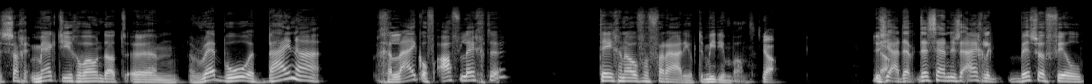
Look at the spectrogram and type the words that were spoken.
zag, merkte je gewoon dat ehm, Red Bull het bijna gelijk of aflegde tegenover Ferrari op de mediumband. Ja. Dus ja, daar zijn dus eigenlijk best wel veel.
